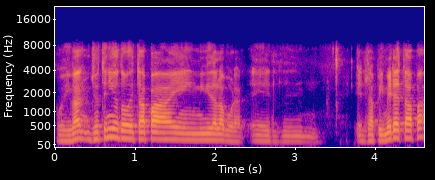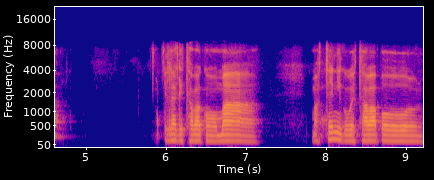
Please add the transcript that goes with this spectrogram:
Pues Iván, yo he tenido dos etapas en mi vida laboral. en la primera etapa, es la que estaba como más, más técnico, que estaba por,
